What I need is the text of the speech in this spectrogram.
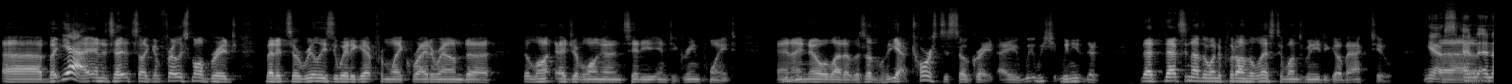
Uh, but yeah, and it's a, it's like a fairly small bridge, but it's a real easy way to get from like right around uh, the long, edge of Long Island City into Greenpoint. And Mm-hmm. I know a lot of those other. ones. Yeah, Torst is so great. I we, we should we need that. That that's another one to put on the list of ones we need to go back to. Yes, and Uh, and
